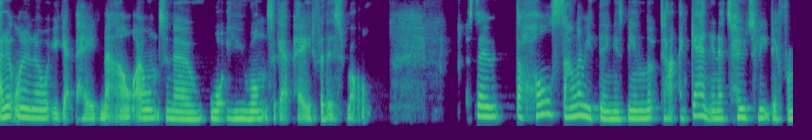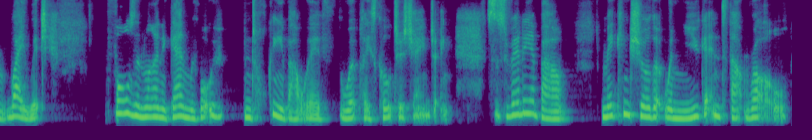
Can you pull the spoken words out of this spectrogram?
I don't want to know what you get paid now. I want to know what you want to get paid for this role. So the whole salary thing is being looked at again in a totally different way, which falls in line again with what we've been talking about with workplace cultures changing. So it's really about making sure that when you get into that role,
